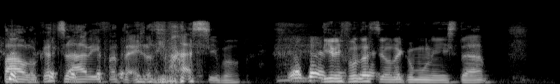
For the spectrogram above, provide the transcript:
Paolo Cazzari, fratello di Massimo, Vabbè, di rifondazione comunista.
